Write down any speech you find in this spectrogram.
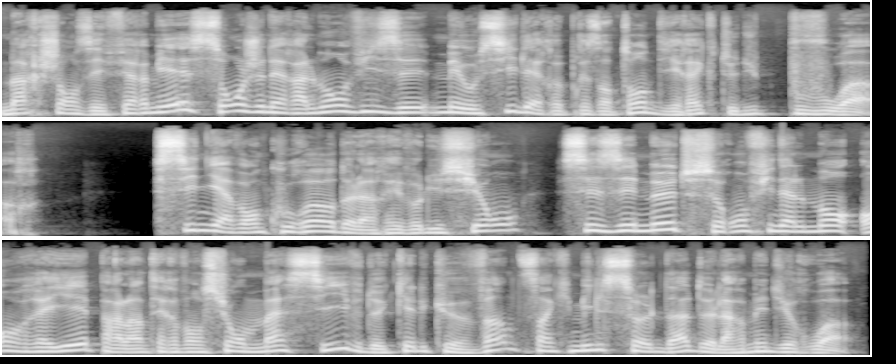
Marchands et fermiers sont généralement visés, mais aussi les représentants directs du pouvoir. Signe avant-coureur de la Révolution, ces émeutes seront finalement enrayées par l'intervention massive de quelques 25 000 soldats de l'armée du roi.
